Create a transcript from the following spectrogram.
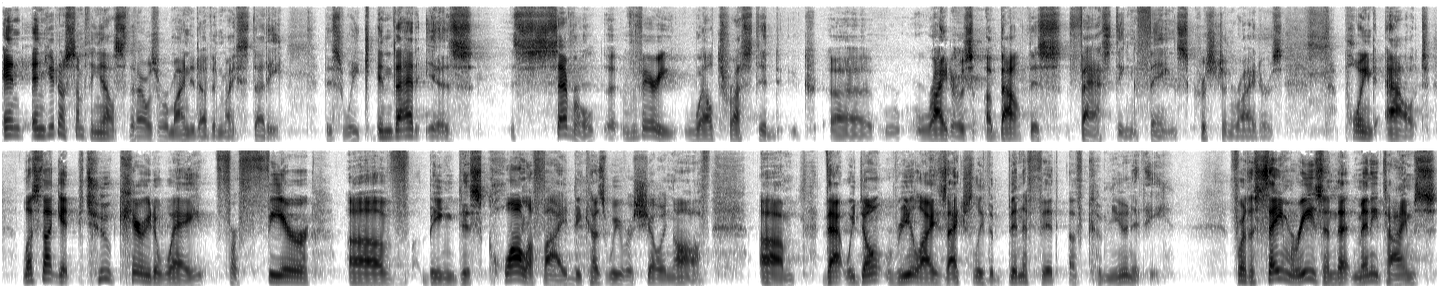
And, and you know something else that I was reminded of in my study this week, and that is several uh, very well trusted uh, writers about this fasting things, Christian writers, point out let's not get too carried away for fear of being disqualified because we were showing off, um, that we don't realize actually the benefit of community. For the same reason that many times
